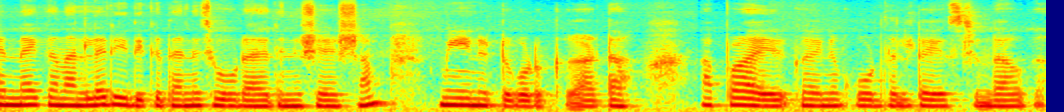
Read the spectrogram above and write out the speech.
എണ്ണയൊക്കെ നല്ല രീതിക്ക് തന്നെ ചൂടായതിന് ശേഷം മീനിട്ട് കൊടുക്കുക കേട്ടോ. അപ്പോഴായിരിക്കും അതിന് കൂടുതൽ ടേസ്റ്റ് ഉണ്ടാവുക.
